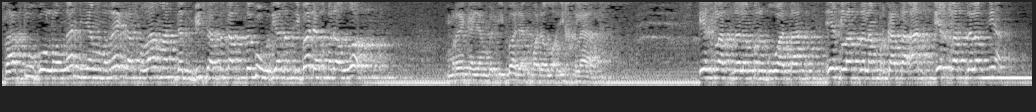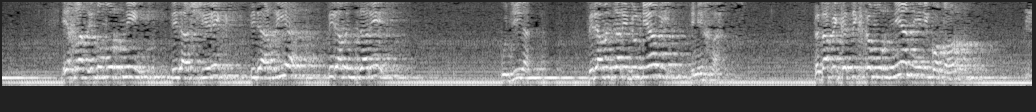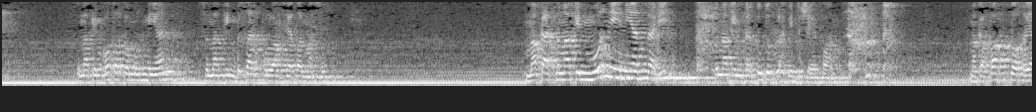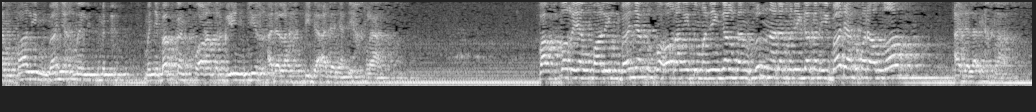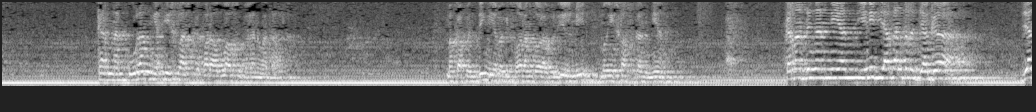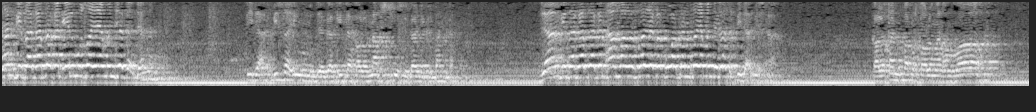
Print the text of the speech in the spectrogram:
Satu golongan yang mereka selamat dan bisa tetap teguh di atas ibadah kepada Allah. Mereka yang beribadah kepada Allah ikhlas. Ikhlas dalam perbuatan, ikhlas dalam perkataan, ikhlas dalam niat. Ikhlas itu murni, tidak syirik, tidak riak, tidak mencari pujian, tidak mencari duniawi. Ini ikhlas. Tetapi ketika kemurnian ini kotor, semakin kotor kemurnian, semakin besar peluang setan masuk. Maka semakin murni niat tadi, semakin tertutuplah pintu syaitan. Maka faktor yang paling banyak menyebabkan seseorang tergelincir adalah tidak adanya ikhlas. Faktor yang paling banyak seseorang itu meninggalkan sunnah dan meninggalkan ibadah kepada Allah adalah ikhlas. Karena kurangnya ikhlas kepada Allah Subhanahu wa taala. Maka pentingnya bagi seorang tolabul ilmi mengikhlaskan niat. Karena dengan niat ini dia akan terjaga. Jangan kita katakan ilmu saya yang menjaga, jangan. Tidak bisa ilmu menjaga kita kalau nafsu sudah dikedepankan. Jangan kita katakan amal saya, kekuatan saya menjaga saya. Tidak bisa. Kalau tanpa pertolongan Allah,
